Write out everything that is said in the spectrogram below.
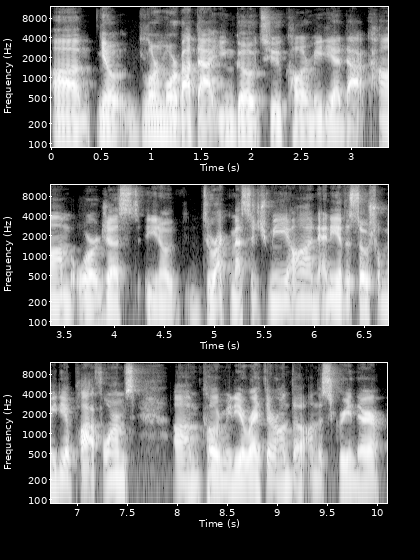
um, you know, learn more about that, you can go to cullermedia.com or just, you know, direct message me on any of the social media platforms, um, Culler Media right there on the, on the screen there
